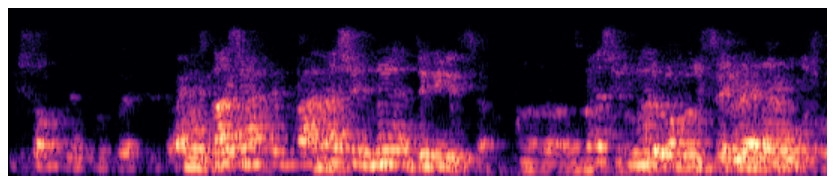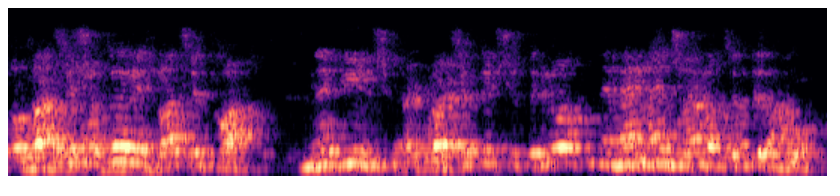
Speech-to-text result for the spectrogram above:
І що будемо робити? Ну, Давайте значить, приймати 20. Значить, ми дивіться, е, значить, ми робимо середньо. 24 і 22. Не більше. 24 не менше 22.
